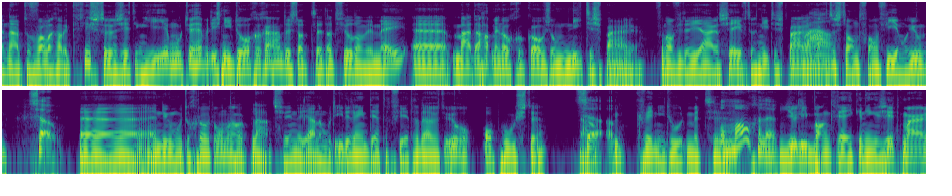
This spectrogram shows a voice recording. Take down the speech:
nou, toevallig had ik gisteren een zitting hier moeten hebben. Die is niet doorgegaan, dus dat, eh, dat viel dan weer mee. Eh, maar daar had men ook gekozen om niet te sparen. Vanaf de jaren 70 niet te sparen. Een achterstand van 4 miljoen. Zo. En nu moet er groot onderhoud plaatsvinden. Ja, dan moet iedereen 30, 40.000 euro ophoesten. Nou, Zo. ik weet niet hoe het met jullie bankrekeningen zit. Maar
